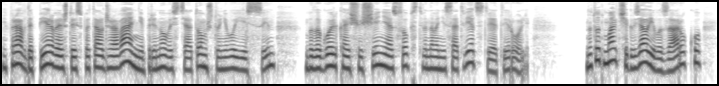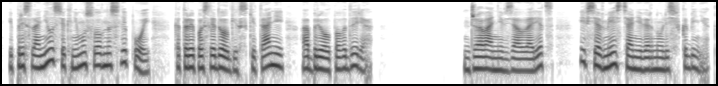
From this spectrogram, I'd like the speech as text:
И правда, первое, что испытал Джованни при новости о том, что у него есть сын, было горькое ощущение собственного несоответствия этой роли. Но тут мальчик взял его за руку и прислонился к нему словно слепой — который после долгих скитаний обрел поводыря. Джованни взял ларец, и все вместе они вернулись в кабинет.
